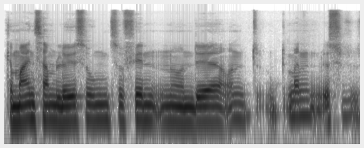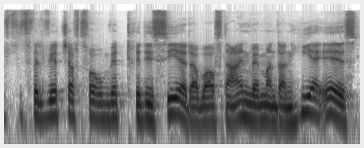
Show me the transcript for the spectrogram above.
gemeinsam Lösungen zu finden. Und, äh, und man, das Weltwirtschaftsforum wird kritisiert, aber auf der einen, wenn man dann hier ist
